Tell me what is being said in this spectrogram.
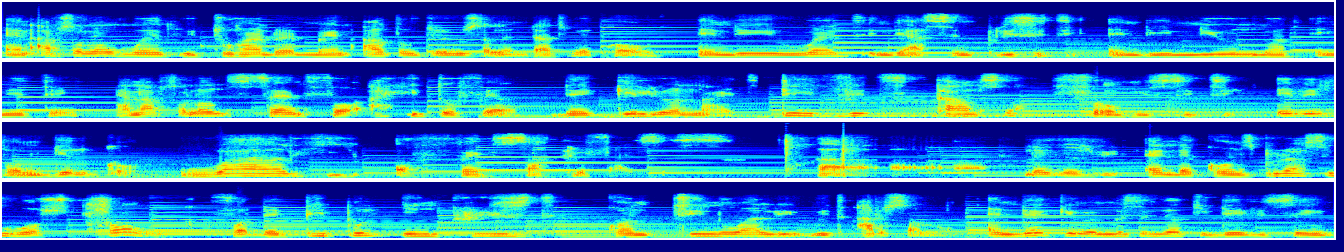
And Absalom went with 200 men out of Jerusalem that were called, and they went in their simplicity, and they knew not anything. And Absalom sent for Ahithophel, the Gileonite, David's counselor, from his city, even from Gilgal, while he offered sacrifices. Let's read. And the conspiracy was strong, for the people increased continually with Absalom. And there came a messenger to David saying,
